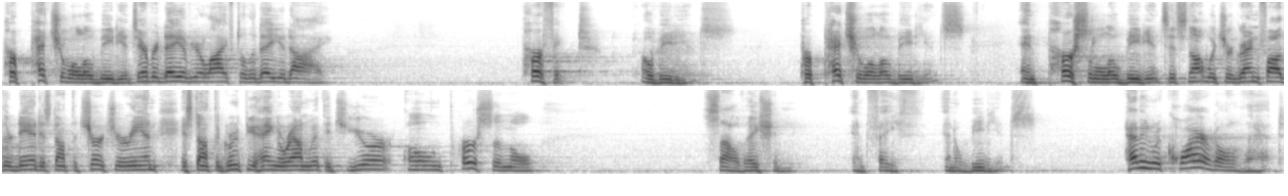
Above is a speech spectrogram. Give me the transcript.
perpetual obedience every day of your life till the day you die. Perfect obedience, perpetual obedience and personal obedience. It's not what your grandfather did, it's not the church you're in, it's not the group you hang around with, it's your own personal salvation and faith and obedience. Having required all of that,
